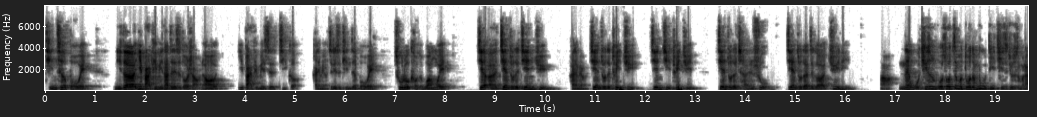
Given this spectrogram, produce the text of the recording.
停车泊位，你的一百平米它这里是多少？然后。一百平米是几个？看见没有？这里是停车泊位、出入口的弯位、建呃建筑的间距，看见没有？建筑的退距、间距、退距、建筑的层数、建筑的这个距离啊。那我其实我说这么多的目的，其实就是什么呢？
